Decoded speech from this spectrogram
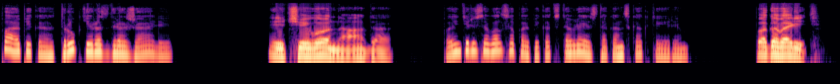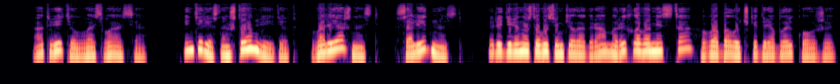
Папика трубки раздражали, «И чего надо?» Поинтересовался папик, отставляя стакан с коктейлем. «Поговорить», — ответил Вась-Вася. «Интересно, что он видит? Вальяжность? Солидность? Или 98 килограмм рыхлого места в оболочке дряблой кожи?»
